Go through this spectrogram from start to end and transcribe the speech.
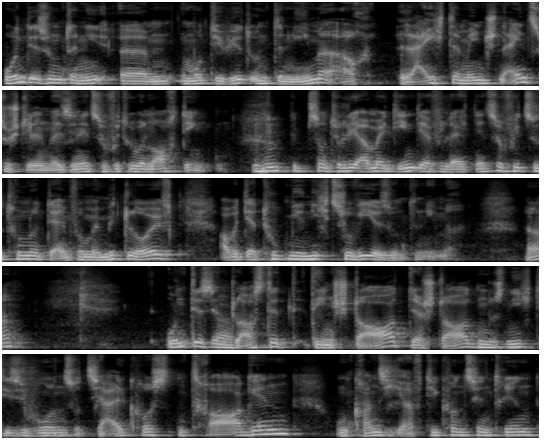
Und es Unterne ähm, motiviert Unternehmer auch leichter Menschen einzustellen, weil sie nicht so viel drüber nachdenken. Mhm. Gibt es natürlich auch mal den, der vielleicht nicht so viel zu tun hat, der einfach mal mitläuft, aber der tut mir nicht so weh als Unternehmer. Ja? Und das entlastet den Staat. Der Staat muss nicht diese hohen Sozialkosten tragen und kann sich auf die konzentrieren,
